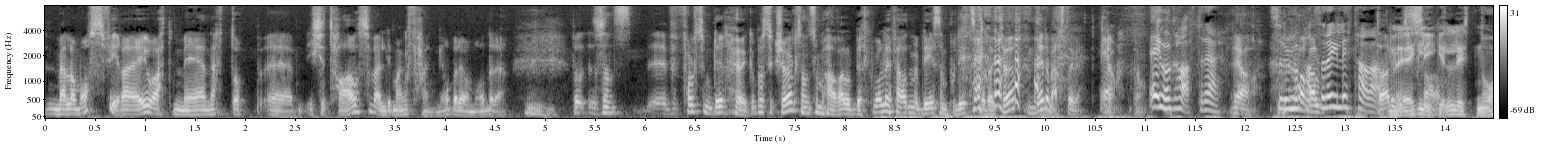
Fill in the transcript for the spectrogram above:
mellom oss fire, er jo at vi nettopp eh, ikke tar så veldig mange fanger på det området der. Mm. For, sånn, eh, folk som blir høye på seg sjøl, sånn som Harald Birkevold er i ferd med å bli som politisk redaktør, det er det verste jeg vet. Ja. Ja. Jeg òg hater det. Ja. Så du må passe deg litt, Harald. Men jeg liker det litt nå.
